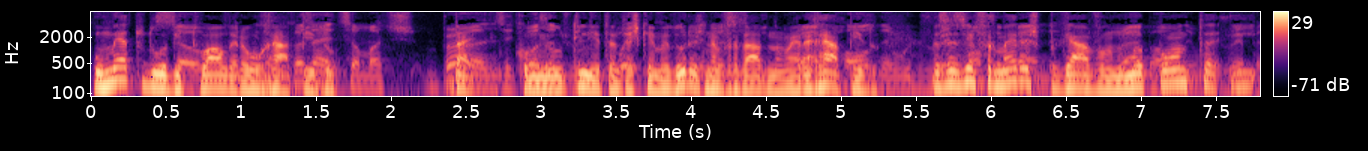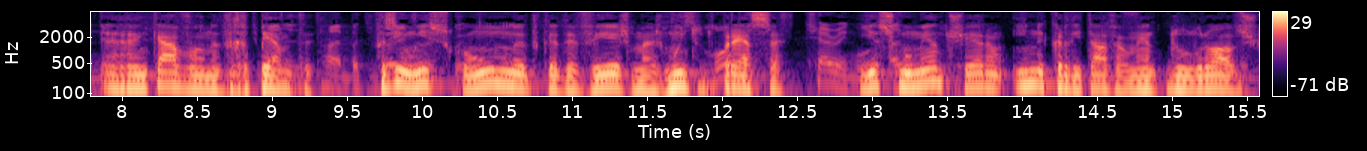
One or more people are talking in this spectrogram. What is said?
O método habitual era o rápido. Bem, como eu tinha tantas queimaduras, na verdade não era rápido, mas as enfermeiras pegavam numa ponta e arrancavam-na de repente. Faziam isso com uma de cada vez, mas muito depressa. E esses momentos eram inacreditavelmente dolorosos.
